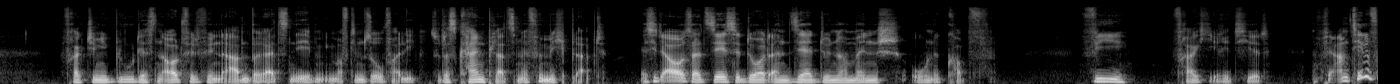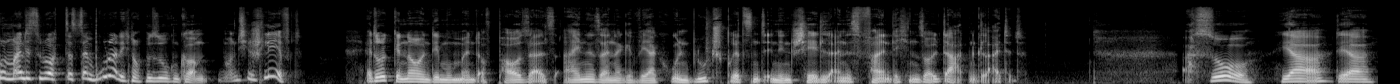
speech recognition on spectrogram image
fragt Jimmy Blue, dessen Outfit für den Abend bereits neben ihm auf dem Sofa liegt, sodass kein Platz mehr für mich bleibt. Es sieht aus, als säße dort ein sehr dünner Mensch ohne Kopf. Wie? Frage ich irritiert. Am Telefon meintest du doch, dass dein Bruder dich noch besuchen kommt und hier schläft. Er drückt genau in dem Moment auf Pause, als eine seiner Gewehrkugeln blutspritzend in den Schädel eines feindlichen Soldaten gleitet. Ach so, ja, der,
